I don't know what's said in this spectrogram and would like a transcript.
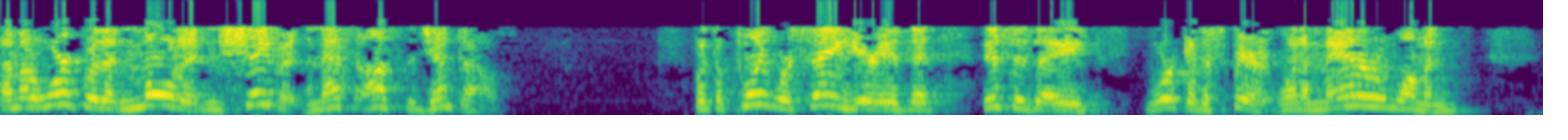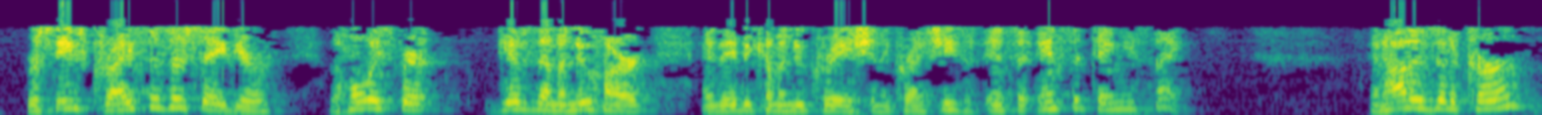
I'm going to work with it and mold it and shape it. And that's us, the Gentiles. But the point we're saying here is that this is a work of the Spirit. When a man or a woman receives Christ as their Savior, the Holy Spirit gives them a new heart and they become a new creation in Christ Jesus. It's an instantaneous thing. And how does it occur?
